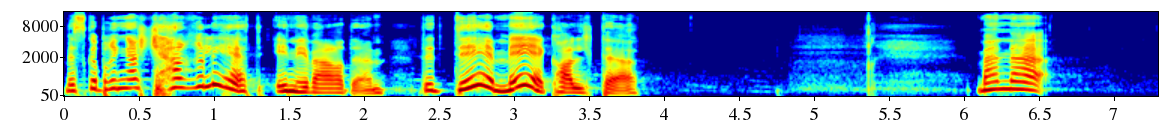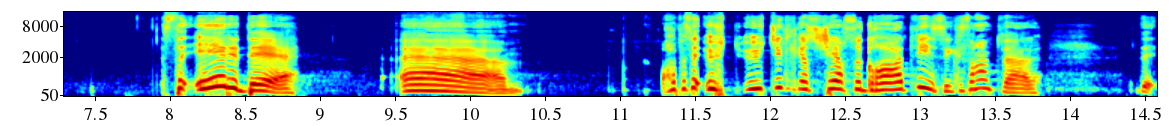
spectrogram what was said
Vi skal bringe kjærlighet inn i verden. Det er det vi er kalt til. Men eh, så er det det eh, Utviklingen skjer så gradvis, ikke sant vel? Det,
